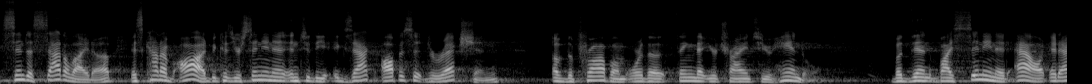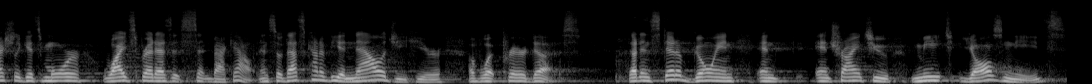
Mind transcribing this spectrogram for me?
send a satellite up, it's kind of odd because you're sending it into the exact opposite direction of the problem or the thing that you're trying to handle. But then by sending it out, it actually gets more widespread as it's sent back out. And so that's kind of the analogy here of what prayer does. That instead of going and and trying to meet y'all's needs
